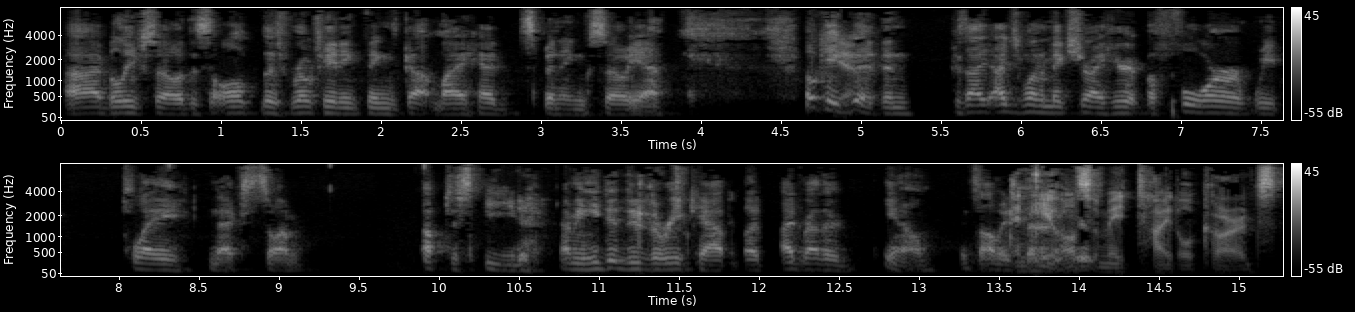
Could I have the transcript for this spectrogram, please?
I believe so. This all this rotating thing's got my head spinning. So yeah. Okay, Yeah. good then. Because I, I just want to make sure I hear it before we play next, so I'm up to speed. I mean, he did do the recap, but I'd rather, you know, it's always And better. he also made title cards.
